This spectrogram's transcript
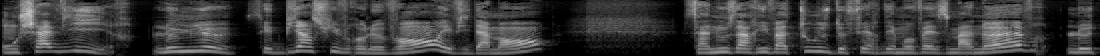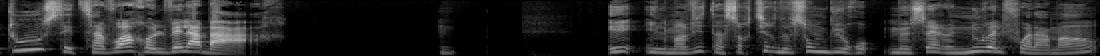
on chavire. Le mieux, c'est de bien suivre le vent, évidemment. Ça nous arrive à tous de faire des mauvaises manœuvres. Le tout, c'est de savoir relever la barre. Et il m'invite à sortir de son bureau, me serre une nouvelle fois la main,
